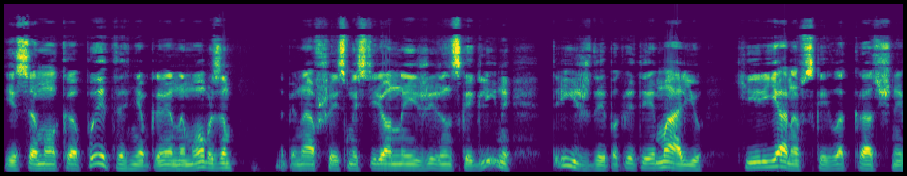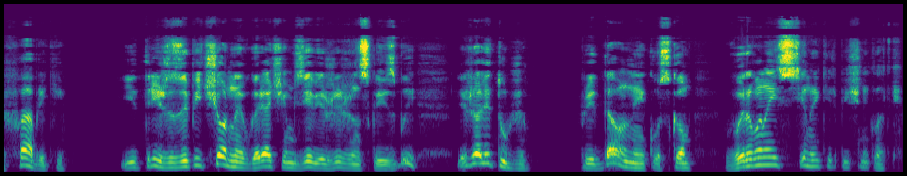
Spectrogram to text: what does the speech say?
и само копыто, необыкновенным образом напинавшее смастеренной из жиженской глины, трижды покрытые эмалью кирьяновской лакрасочной фабрики и трижды запеченные в горячем зеве жиженской избы, лежали тут же, придавленные куском вырванной из стены кирпичной кладки.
